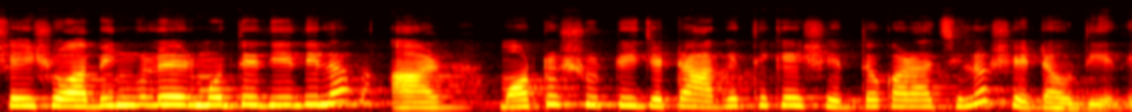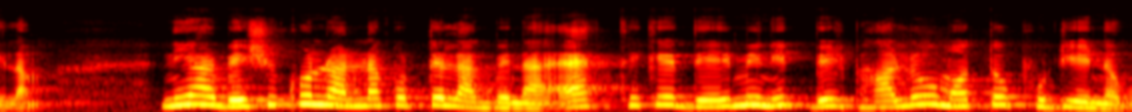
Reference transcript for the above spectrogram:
সেই সোয়াবিনগুলো এর মধ্যে দিয়ে দিলাম আর মটরশুঁটি যেটা আগে থেকে সেদ্ধ করা ছিল সেটাও দিয়ে দিলাম। নিয়ে আর বেশিক্ষণ রান্না করতে লাগবে না, এক থেকে দেড় মিনিট বেশ ভালো মতো ফুটিয়ে নেব।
